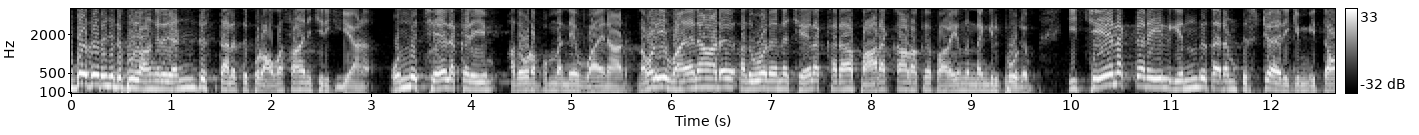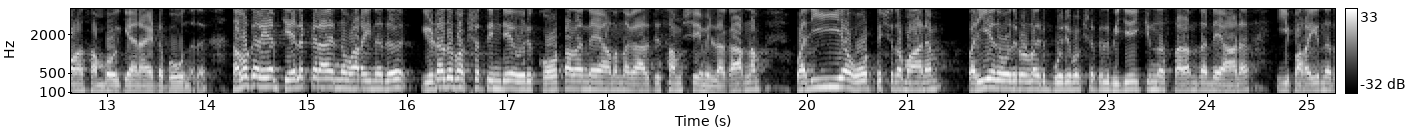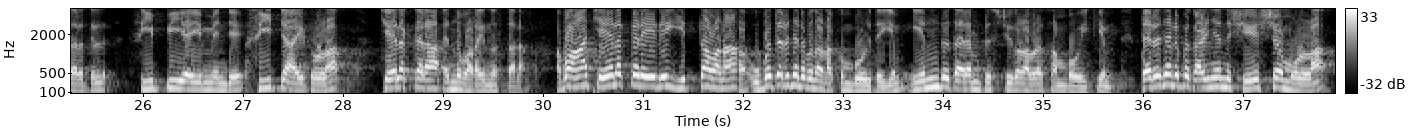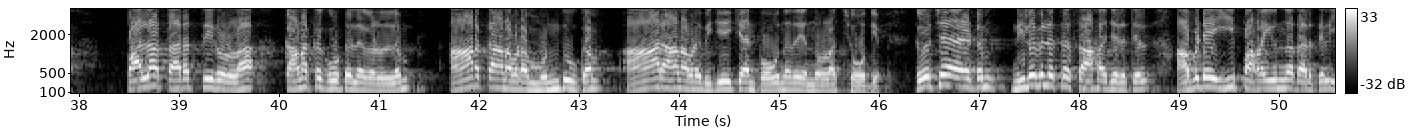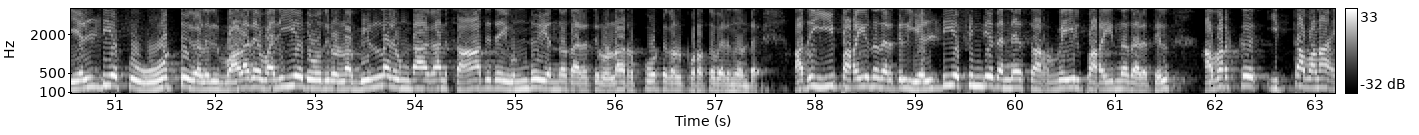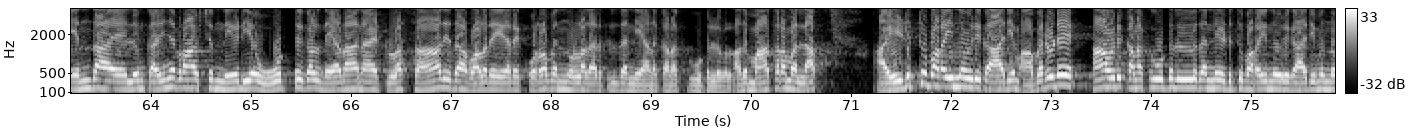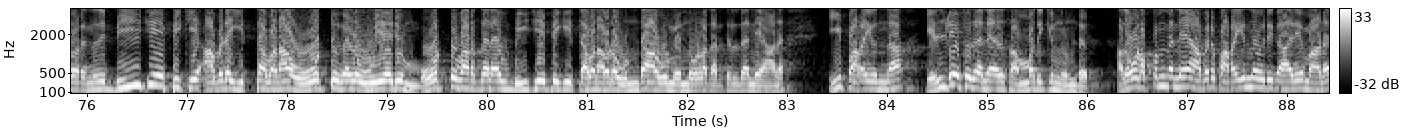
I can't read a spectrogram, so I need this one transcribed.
ഉപതെരഞ്ഞെടുപ്പുകൾ അങ്ങനെ രണ്ട് സ്ഥലത്ത് ഇപ്പോൾ അവസാനിച്ചിരിക്കുകയാണ്. ഒന്ന് ചേലക്കരയും അതോടൊപ്പം തന്നെ വയനാട്. നമ്മൾ ഈ വയനാട് അതുപോലെ തന്നെ ചേലക്കര പാലക്കാടൊക്കെ പറയുന്നുണ്ടെങ്കിൽ പോലും ഈ ചേലക്കരയിൽ എന്ത് തരം ട്വിസ്റ്റ് ആയിരിക്കും ഇത്തവണ സംഭവിക്കാനായിട്ട് പോകുന്നത്? നമുക്കറിയാം ചേലക്കര എന്ന് പറയുന്നത് ഇടതുപക്ഷത്തിന്റെ ഒരു കോട്ട തന്നെയാണെന്ന കാര്യത്തിൽ സംശയമില്ല. കാരണം വലിയ വോട്ട് ശതമാനം വലിയ തോതിലുള്ള ഒരു ഭൂരിപക്ഷത്തിൽ വിജയിക്കുന്ന സ്ഥലം തന്നെയാണ് ഈ പറയുന്ന തരത്തിൽ സി പി ഐ എമ്മിന്റെ സീറ്റായിട്ടുള്ള ചേലക്കര എന്ന് പറയുന്ന സ്ഥലം. അപ്പോൾ ആ ചേലക്കരയിൽ ഇത്തവണ ഉപതെരഞ്ഞെടുപ്പ് നടക്കുമ്പോഴത്തേക്കും എന്ത് തരം ട്വിസ്റ്റുകൾ അവിടെ സംഭവിക്കും? തെരഞ്ഞെടുപ്പ് കഴിഞ്ഞതിന് ശേഷമുള്ള പല തരത്തിലുള്ള കണക്ക് കൂട്ടലുകളിലും ആർക്കാണ് അവിടെ മുൻതൂക്കം? ആരാണ് അവിടെ വിജയിക്കാൻ പോകുന്നത് എന്നുള്ള ചോദ്യം. തീർച്ചയായിട്ടും നിലവിലത്തെ സാഹചര്യത്തിൽ അവിടെ ഈ പറയുന്ന തരത്തിൽ എൽ ഡി എഫ് വോട്ടുകളിൽ വളരെ വലിയ തോതിലുള്ള വിള്ളൽ ഉണ്ടാകാൻ സാധ്യതയുണ്ട് എന്ന തരത്തിലുള്ള റിപ്പോർട്ടുകൾ പുറത്തു വരുന്നുണ്ട്. അത് ഈ പറയുന്ന തരത്തിൽ എൽ ഡി എഫിന്റെ തന്നെ സർവേയിൽ പറയുന്ന തരത്തിൽ അവർക്ക് ഇത്തവണ എന്തായാലും കഴിഞ്ഞ പ്രാവശ്യം നേടിയ വോട്ടുകൾ നേടാനായിട്ടുള്ള സാധ്യത വളരെയേറെ കുറവെന്നുള്ള തരത്തിൽ തന്നെയാണ് കണക്കുകൂട്ടലുകൾ. അത് മാത്രമല്ല ആ എടുത്തു പറയുന്ന ഒരു കാര്യം അവരുടെ ആ ഒരു കണക്കുകൂട്ടലിൽ തന്നെ എടുത്തു പറയുന്ന ഒരു കാര്യം എന്ന് പറയുന്നത് ബി ജെ പിക്ക് അവിടെ ഇത്തവണ വോട്ടുകൾ ഉയരും. വോട്ട് വർധനവ് ബി ജെ പിക്ക് ഇത്തവണ അവിടെ ഉണ്ടാകും എന്നുള്ള തരത്തിൽ തന്നെയാണ് ഈ പറയുന്ന എൽ ഡി എഫ് തന്നെ അത് സമ്മതിക്കുന്നുണ്ട്. അതോടൊപ്പം തന്നെ അവർ പറയുന്ന ഒരു കാര്യമാണ്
